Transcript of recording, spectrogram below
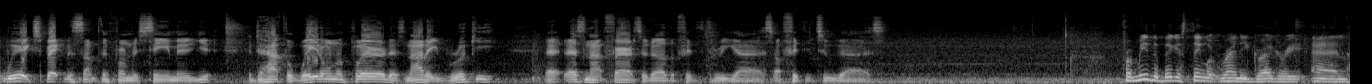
we're expecting something from this team and, you, and, to have to wait on a player that's not a rookie, that, that's not fair to the other 53 guys or 52 guys. For me, the biggest thing with Randy Gregory and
